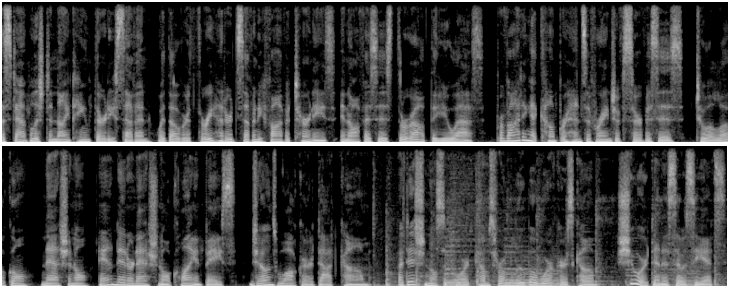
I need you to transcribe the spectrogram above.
Established in 1937 with over 375 attorneys in offices throughout the U.S., providing a comprehensive range of services to a local, national, and international client base. JonesWalker.com. Additional support comes from Luba Workers Comp, Short and Associates,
